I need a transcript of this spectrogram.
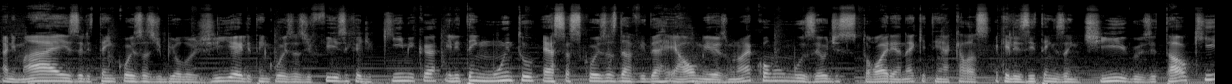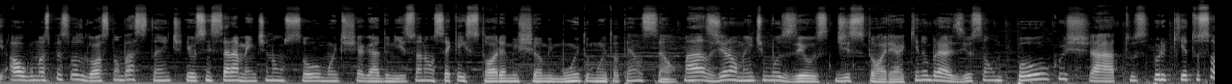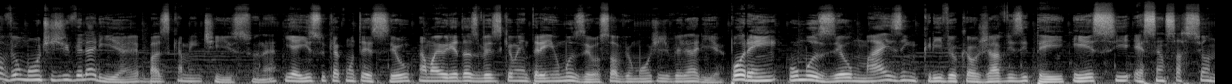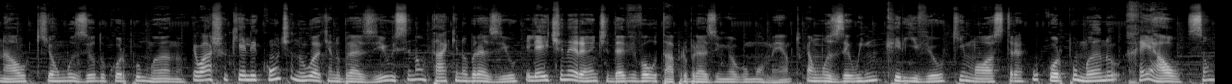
animais, ele tem coisas de biologia, ele tem coisas de física, de química, ele tem muito essas coisas da vida real mesmo. Não é como um museu de história, né, que tem aquelas aqueles itens antigos e tal que algumas pessoas gostam bastante. Eu sinceramente não sou muito chegado nisso, a não ser que a história me chame muito, muito atenção. Mas mas geralmente museus de história aqui no Brasil são um pouco chatos porque tu só vê um monte de velharia, é basicamente isso, né? E é isso que aconteceu na maioria das vezes que eu entrei em um museu, eu só vi um monte de velharia. Porém, o museu mais incrível que eu já visitei, esse é sensacional, que é o Museu do Corpo Humano. Eu acho que ele continua aqui no Brasil e se não tá aqui no Brasil, ele é itinerante, deve voltar para o Brasil em algum momento. É um museu incrível que mostra o corpo humano real. São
